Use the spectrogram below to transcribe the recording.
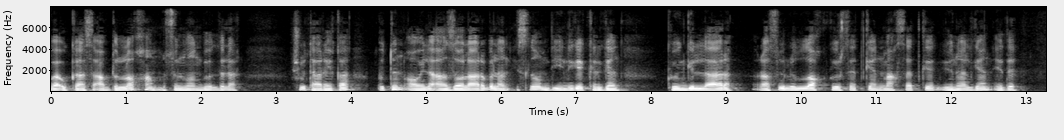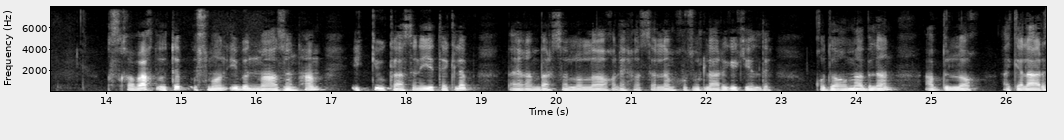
va ukasi abdulloh ham musulmon bo'ldilar. Shu tariqa butun oila a'zolari bilan islom diniga kirgan ko'ngillari rasululloh ko'rsatgan maqsadga yo'nalgan edi. Qisqa vaqt o'tib usmon ibn ma'zun ham ikki ukasini yetaklab payg'ambar sollallohu alayhi vasallam huzurlariga keldi. Qudoma bilan abdulloh akalari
